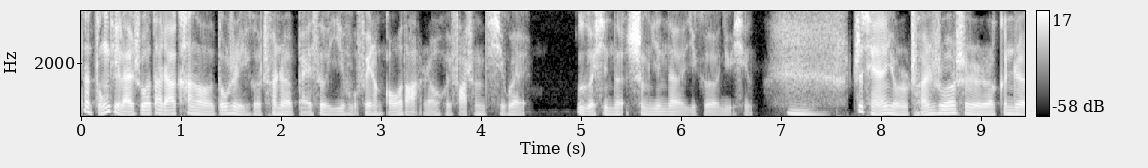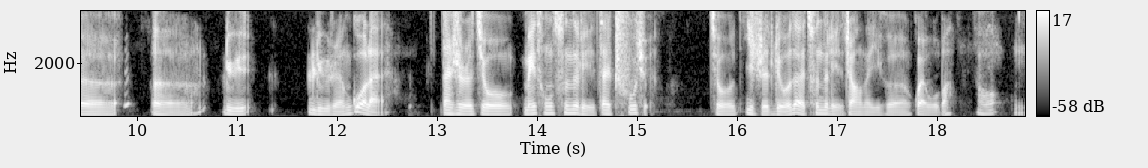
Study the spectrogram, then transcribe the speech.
但总体来说，大家看到的都是一个穿着白色衣服、非常高大，然后会发生奇怪、恶心的声音的一个女性。嗯之前有人传说是跟着呃旅旅人过来，但是就没从村子里再出去，就一直留在村子里这样的一个怪物吧。哦嗯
